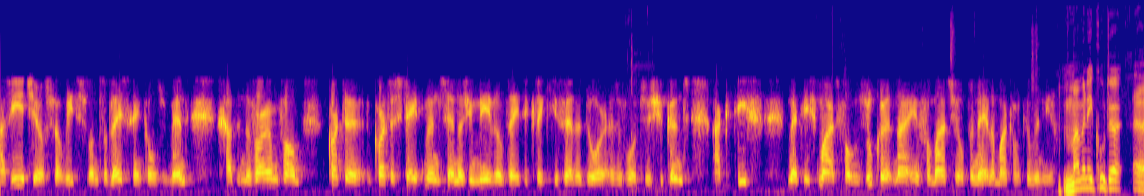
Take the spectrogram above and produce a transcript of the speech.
A4'tje of zoiets, want dat leest geen consument. Gaat in de vorm van korte, korte statements en als je meer wilt weten klik je verder door enzovoort. Dus je kunt actief met die smartphone zoeken naar informatie op een hele makkelijke manier. Maar meneer Koeter, uh,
